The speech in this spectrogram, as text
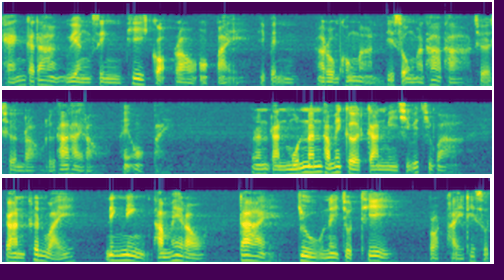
แข็งกระด้างเวียงสิ่งที่เกาะเราออกไป ที่เป็นอารมณ์ของมารที่ส่งมาท่าทาเชื้อเชิญเรา หรือท้าทายเราให้ออกไป ราะนั้นการหมุนนั้นทำให้เกิดการมีชีวิตชีวา การเคลื่อนไหว นิ่งๆทำให้เราได้อยู่ในจุดที่ปลอดภัยที่สุด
